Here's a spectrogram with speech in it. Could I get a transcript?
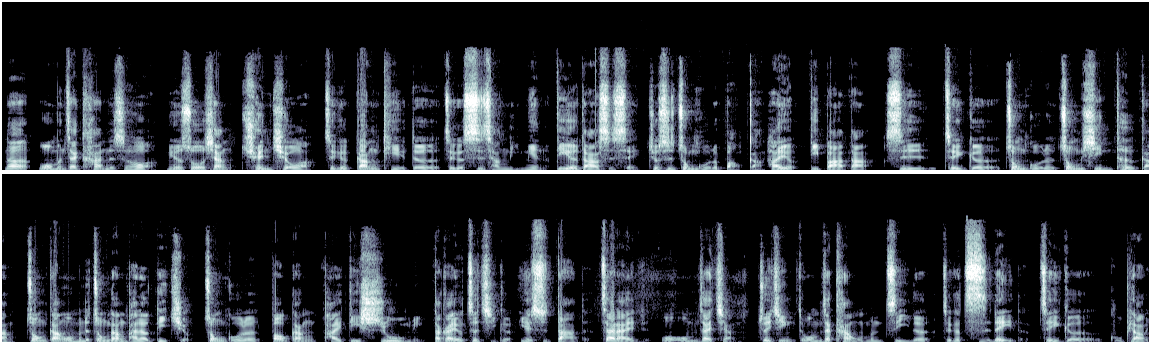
那我们在看的时候啊，你就说像全球啊这个钢铁的这个市场里面，第二大是谁？就是中国的宝钢，还有第八大。是这个中国的中信特钢，中钢我们的中钢排到第九，中国的包钢排第十五名，大概有这几个也是大的。再来，我我们在讲最近我们在看我们自己的这个子类的这个股票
